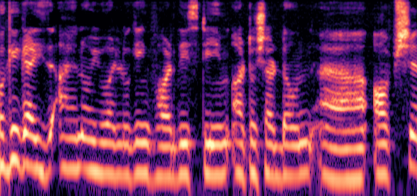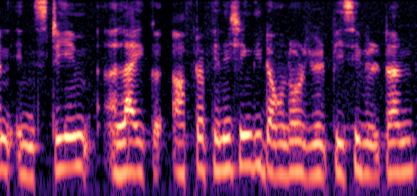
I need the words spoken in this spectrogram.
okay guys i know you are looking for the steam auto shutdown uh, option in steam. Uh, like after finishing the download your pc will turn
